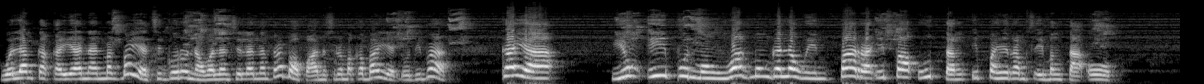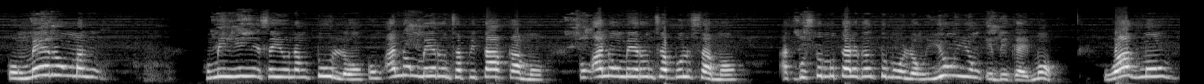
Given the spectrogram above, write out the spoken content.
walang kakayanan magbayad. Siguro nawalan sila ng trabaho, paano sila makabayad, o di ba? Kaya, yung ipon mong wag mong galawin para ipautang, ipahiram sa ibang tao. Kung merong mang humihingi sa iyo ng tulong, kung anong meron sa pitaka mo, kung anong meron sa bulsa mo, at gusto mo talagang tumulong, yung yung ibigay mo. Huwag mong,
